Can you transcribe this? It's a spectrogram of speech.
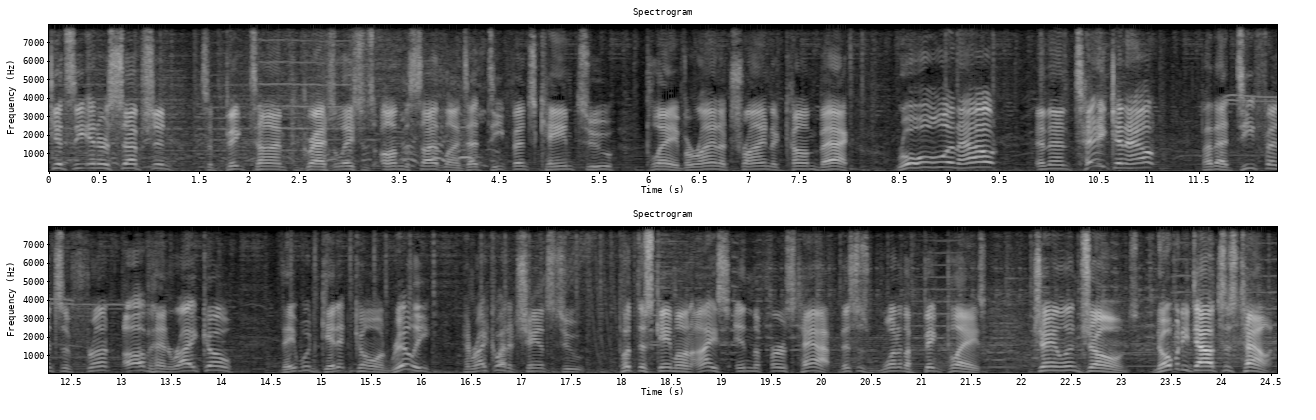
gets the interception. It's a big time. Congratulations on the sidelines. That defense came to play. Varina trying to come back, rolling out, and then taken out by that defensive front of Henrico. They would get it going. Really, Henrico had a chance to put this game on ice in the first half. This is one of the big plays. Jalen Jones. Nobody doubts his talent.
